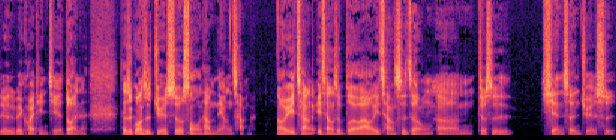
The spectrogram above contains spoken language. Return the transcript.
就是被快艇截断了。但是光是爵士都送了他们两场，然后一场一场是 blowout，一场是这种呃就是险胜爵士。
